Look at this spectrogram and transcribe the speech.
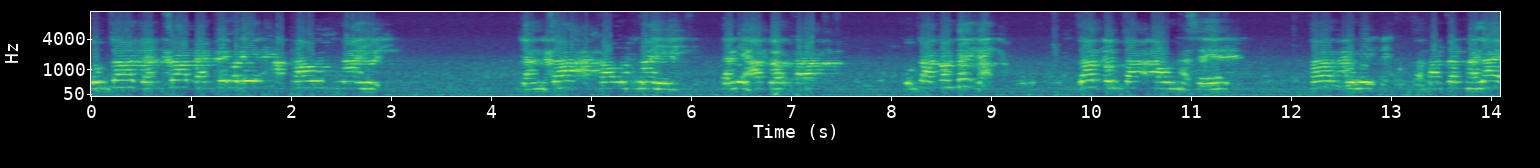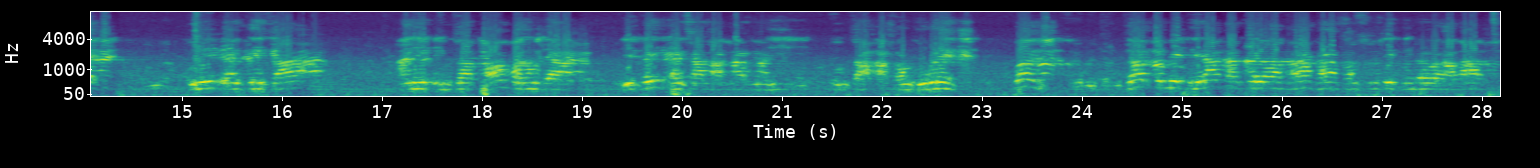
तुमचा ज्यांचा बँकेमध्ये अकाउंट नाही ज्यांचा अकाउंट नाही त्यांनी हात वर करा. तुमचा अकाउंट नाही का? जर तुमचा अकाउंट असेल तर तुम्ही स्वतः जर महिला आहे तुम्ही बँकेचा आणि तुमचा फॉर्म भरून द्या. एकही पैसा लागणार नाही तुमचा अकाउंट उघडेल. पण जर तुम्ही तेरा तारखेला मराठवाडा सांस्कृतिक मंडळावर आलात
